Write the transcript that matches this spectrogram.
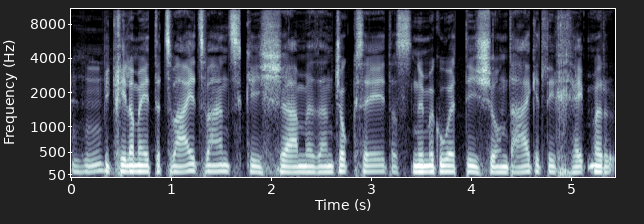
Mhm. Bei Kilometer 22 ist, haben wir dann schon gesehen, dass es nicht mehr gut ist und eigentlich hat man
